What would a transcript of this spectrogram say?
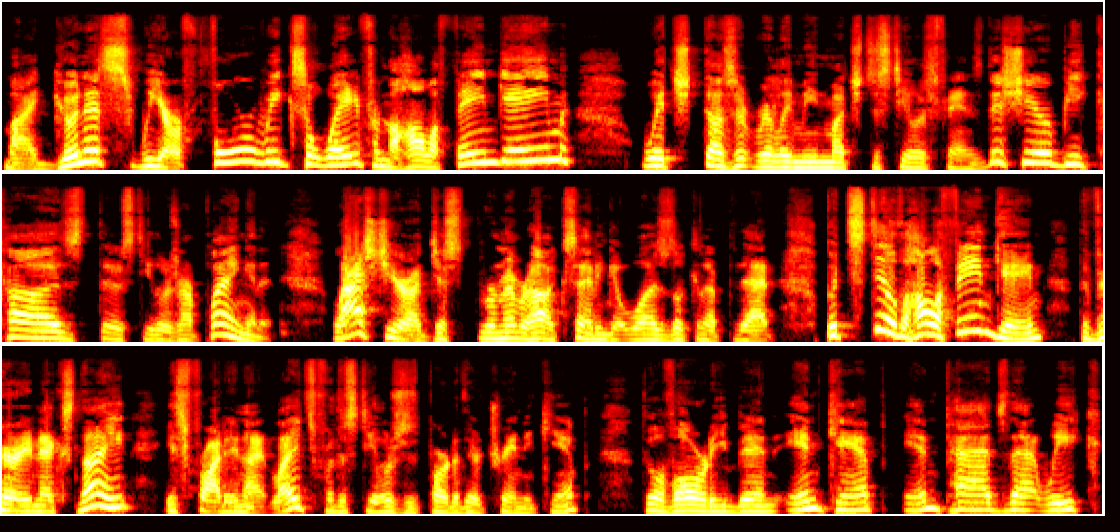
My goodness, we are four weeks away from the Hall of Fame game which doesn't really mean much to Steelers fans this year because the Steelers aren't playing in it. Last year, I just remember how exciting it was looking up to that. But still, the Hall of Fame game the very next night is Friday Night Lights for the Steelers as part of their training camp. They'll have already been in camp, in pads that week.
